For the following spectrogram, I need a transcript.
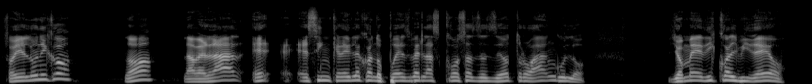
¿Soy el único? ¿No? La verdad, e, e, es, increíble cuando puedes ver las cosas desde otro ángulo. Yo me dedico al video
